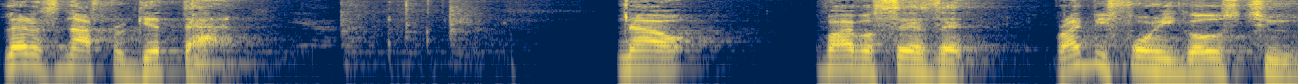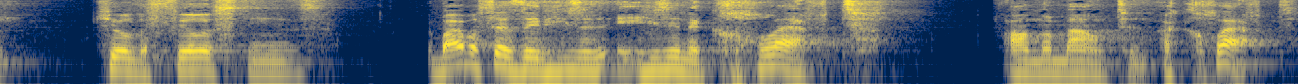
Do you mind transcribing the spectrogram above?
Let us not forget that. Now, the Bible says that right before he goes to kill the Philistines, the Bible says that he's, he's in a cleft on the mountain, a cleft.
